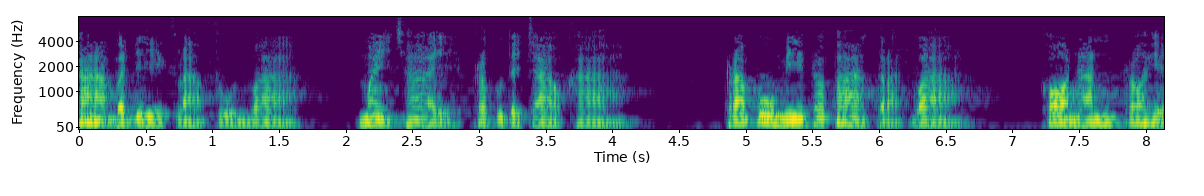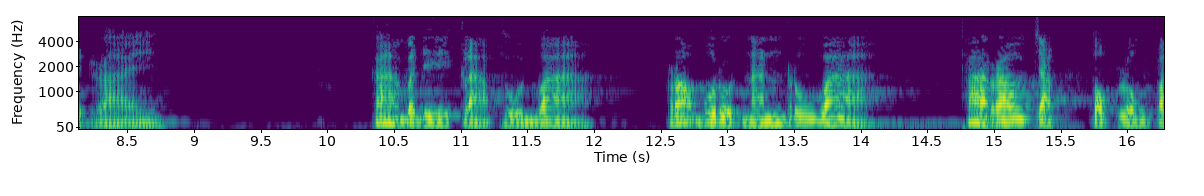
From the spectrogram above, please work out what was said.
ข้าบดีกราบทูลว่า ไม่ใช่พระพุทธเจ้าข้า พระผู้มีพระภาคตรัสว่า ข้อนั้นเพราะเหตุไร ข้าบดีกราบทูลว่า เพราะบุรุษนั้นรู้ว่า ถ้าเราจักตกลงไป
